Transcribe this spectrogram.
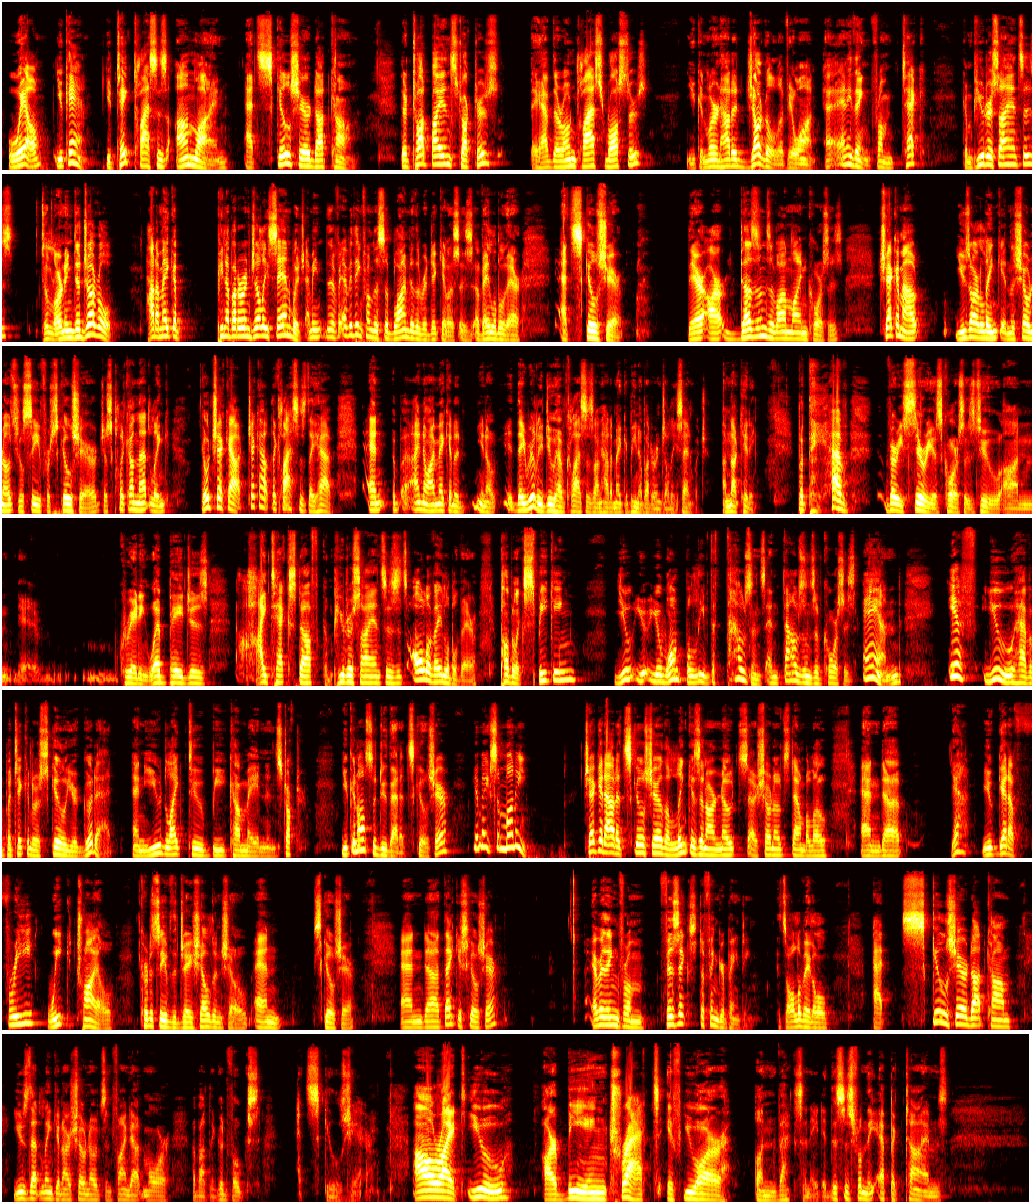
Well, you can. You take classes online at Skillshare.com. They're taught by instructors, they have their own class rosters. You can learn how to juggle if you want. Anything from tech, computer sciences, to learning to juggle, how to make a peanut butter and jelly sandwich. I mean, everything from the sublime to the ridiculous is available there at Skillshare. There are dozens of online courses. Check them out use our link in the show notes you'll see for Skillshare. Just click on that link. Go check out check out the classes they have. And I know I'm making a, you know, they really do have classes on how to make a peanut butter and jelly sandwich. I'm not kidding. But they have very serious courses too on uh, creating web pages, high tech stuff, computer sciences. It's all available there. Public speaking, you, you, you won't believe the thousands and thousands of courses. And if you have a particular skill you're good at and you'd like to become an instructor, you can also do that at Skillshare. You make some money. Check it out at Skillshare. The link is in our notes, uh, show notes down below. And uh, yeah, you get a free week trial courtesy of the Jay Sheldon Show and Skillshare. And uh, thank you, Skillshare everything from physics to finger painting. It's all available at Skillshare.com. Use that link in our show notes and find out more about the good folks at Skillshare. All right, you are being tracked if you are unvaccinated. This is from the Epoch Times.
